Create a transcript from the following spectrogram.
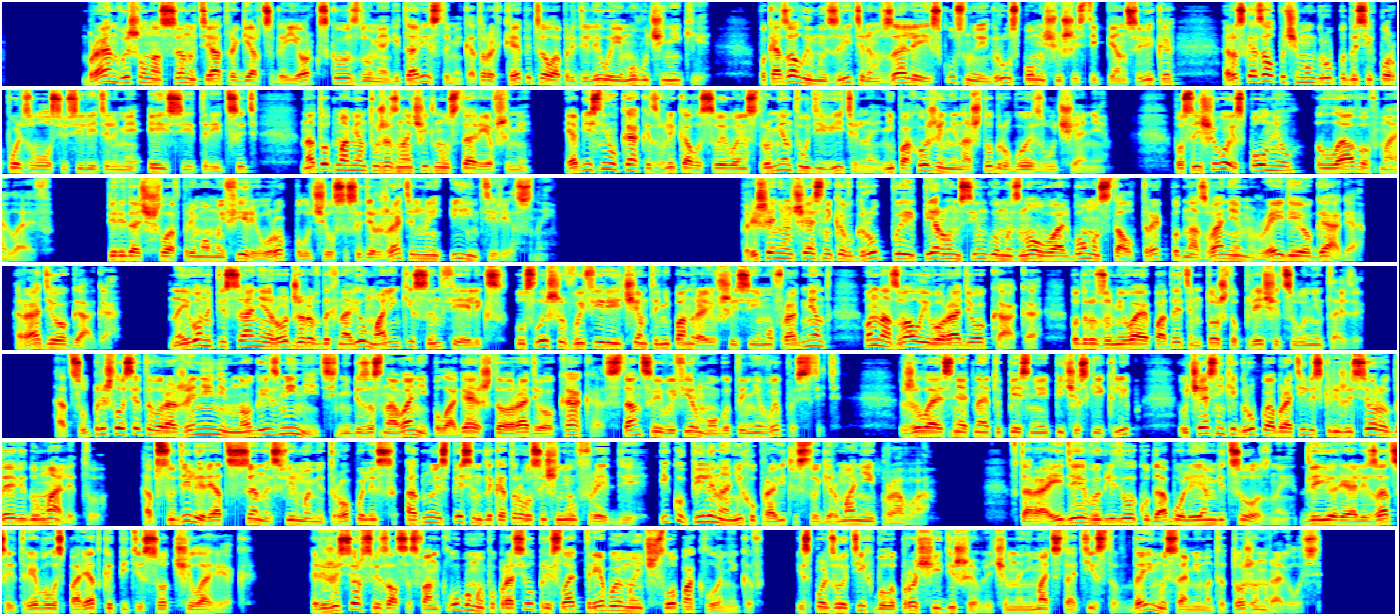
Брайан вышел на сцену театра герцога Йоркского с двумя гитаристами, которых Capital определила ему в ученики, показал им и зрителям в зале искусную игру с помощью шестипенсовика, рассказал, почему группа до сих пор пользовалась усилителями AC-30, на тот момент уже значительно устаревшими, и объяснил, как извлекал из своего инструмента удивительное, не похожее ни на что другое звучание. После чего исполнил «Love of My Life». Передача шла в прямом эфире, урок получился содержательный и интересный. По решению участников группы первым синглом из нового альбома стал трек под названием «Radio Gaga» — «Радио Гага». На его написание Роджера вдохновил маленький сын Феликс. Услышав в эфире чем-то не понравившийся ему фрагмент, он назвал его «Радио Кака», подразумевая под этим то, что плещется в унитазе. Отцу пришлось это выражение немного изменить, не без оснований полагая, что «Радио Кака» станции в эфир могут и не выпустить. Желая снять на эту песню эпический клип, участники группы обратились к режиссеру Дэвиду Малету, обсудили ряд сцен из фильма «Метрополис», одну из песен для которого сочинил Фредди, и купили на них у правительства Германии права. Вторая идея выглядела куда более амбициозной. Для ее реализации требовалось порядка 500 человек. Режиссер связался с фан-клубом и попросил прислать требуемое число поклонников. Использовать их было проще и дешевле, чем нанимать статистов, да и мы самим это тоже нравилось.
